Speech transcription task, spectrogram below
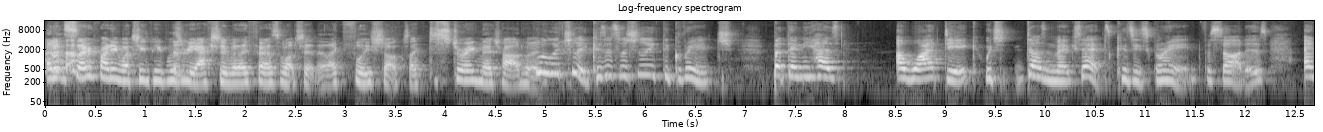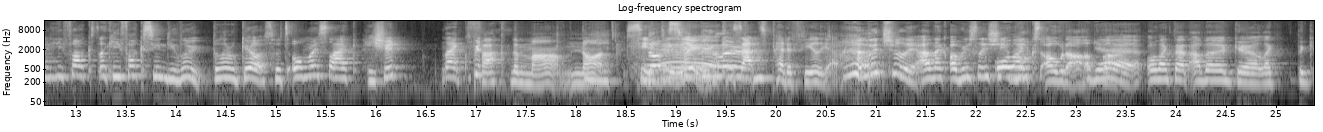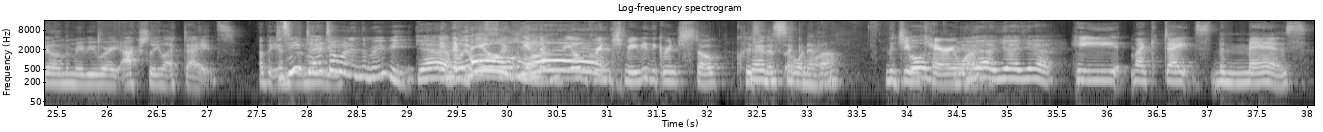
and it's so funny watching people's reaction when they first watch it. They're like fully shocked, like destroying their childhood. well, literally, because it's literally the Grinch, but then he has a white dick, which doesn't make sense because he's green for starters, and he fucks like he fucks Cindy Lou, the little girl. So it's almost like He should like fuck the mom, not Cindy Not Lou, Cindy Lou. because that's pedophilia. literally, and like obviously she like- looks older. but- yeah, or like that other girl, like the girl in the movie where he actually like dates at the Does he date movie. someone in the movie? Yeah, In the well, real, it was in the real Grinch movie, the Grinch stole Christmas or whatever, one. The Jim Oh, Carrey one. Yeah, yeah, yeah. He like dates the mayor's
